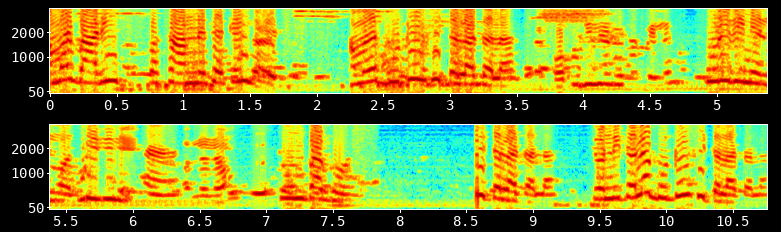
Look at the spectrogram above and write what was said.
আমার বাড়ি সামনে থেকেই হয়েছে। আমাদের দুটো শীতলা তলা কুড়ি দিনের মধ্যে। হ্যাঁ। টুম্পা ঘোষ। শীতলা তলা চণ্ডীতলা বুটুল শীতলা তলা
